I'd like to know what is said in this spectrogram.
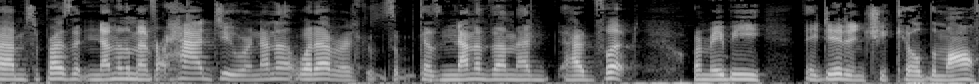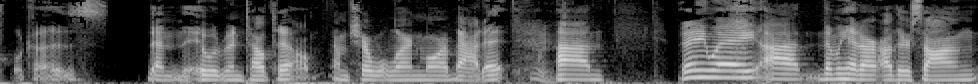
I'm surprised that none of them ever had to, or none of whatever, because none of them had had flipped, or maybe they did and she killed them off because then it would have been telltale. I'm sure we'll learn more about it. Hmm. Um, but anyway, uh, then we had our other song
